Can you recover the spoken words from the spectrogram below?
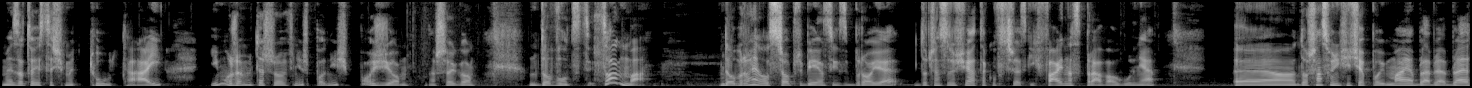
My za to jesteśmy tutaj i możemy też również podnieść poziom naszego dowódcy. Co on ma? Do obrażenia ostrzał przybijających zbroję, do częstotliwości ataków strzelskich. Fajna sprawa ogólnie. E, do szansy uniknięcia pojmania, bla bla bla.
